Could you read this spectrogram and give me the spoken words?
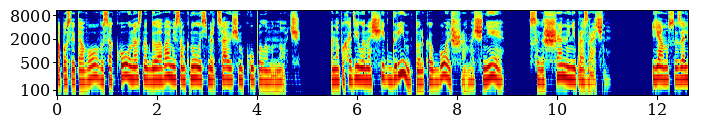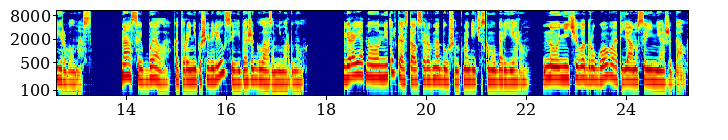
А после того высоко у нас над головами сомкнулась мерцающим куполом ночь. Она походила на щит грим, только больше, мощнее, совершенно непрозрачная. Янус изолировал нас. Нас и Белла, который не пошевелился и даже глазом не моргнул. Вероятно, он не только остался равнодушен к магическому барьеру, но ничего другого от Януса и не ожидал.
